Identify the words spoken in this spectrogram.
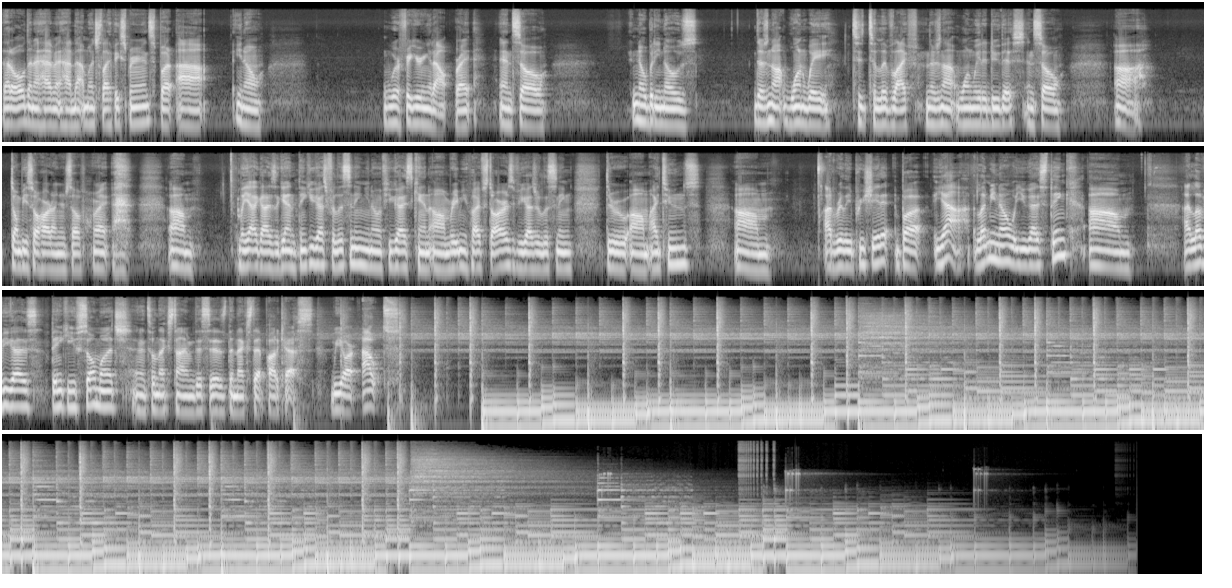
that old and I haven't had that much life experience, but uh you know we're figuring it out, right? And so nobody knows there's not one way to to live life. There's not one way to do this, and so uh, don't be so hard on yourself, right? um, but yeah, guys, again, thank you guys for listening. You know, if you guys can um, rate me five stars, if you guys are listening through um, iTunes, um, I'd really appreciate it. But yeah, let me know what you guys think. Um, I love you guys. Thank you so much. And until next time, this is the Next Step Podcast. We are out.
